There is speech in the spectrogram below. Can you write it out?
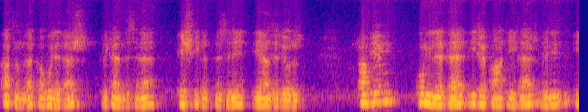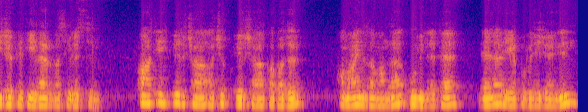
katında kabul eder ve kendisine eşlik etmesini niyaz ediyoruz. Rabbim bu millete nice fatihler ve ni- nice fetihler nasip etsin. Fatih bir çağ açıp bir çağ kapadı ama aynı zamanda bu millete neler yapabileceğinin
